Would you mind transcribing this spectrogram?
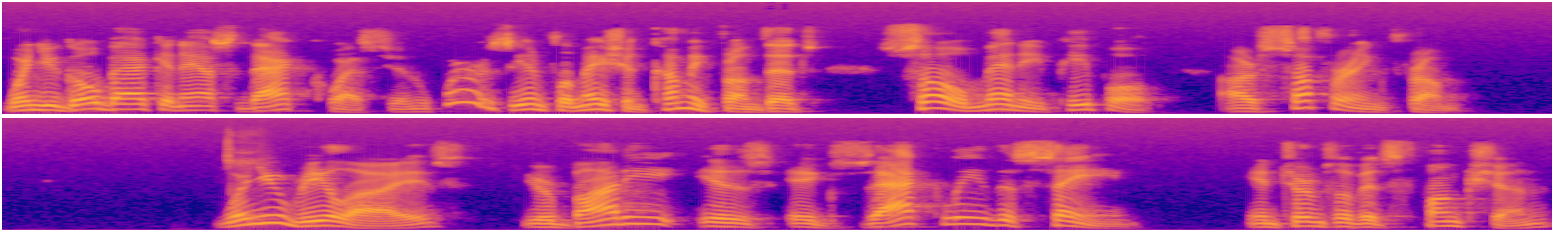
When you go back and ask that question, where is the inflammation coming from that so many people are suffering from. When you realize your body is exactly the same in terms of its function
